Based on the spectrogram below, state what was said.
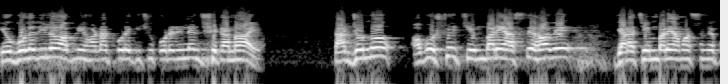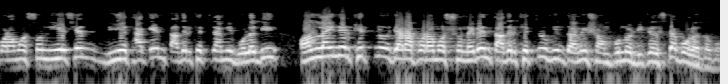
কেউ বলে দিল, আপনি হঠাৎ করে কিছু করে নিলেন? সেটা নয়। তার জন্য অবশ্যই চেম্বারে আসতে হবে। যারা চেম্বারে আমার সঙ্গে পরামর্শ নিয়েছেন, নিয়ে থাকেন, তাদের ক্ষেত্রে আমি বলে দিই, অনলাইনের ক্ষেত্রেও যারা পরামর্শ নেবেন, তাদের ক্ষেত্রেও কিন্তু আমি সম্পূর্ণ ডিটেলসটা বলে দেবো।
